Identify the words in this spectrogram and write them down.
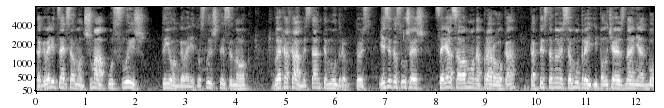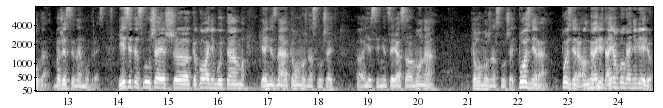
Так говорит царь Соломон, Шма, услышь, ты, он говорит, услышь ты, сынок, вехахам, и стань ты мудрым. То есть, если ты слушаешь царя Соломона, пророка, так ты становишься мудрой и получаешь знания от Бога, божественная мудрость. Если ты слушаешь э, какого-нибудь там, я не знаю, кого можно слушать, если не царя Соломона, кого можно слушать? Познера. Познера. Он говорит, а я в Бога не верю.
